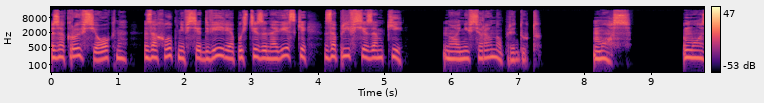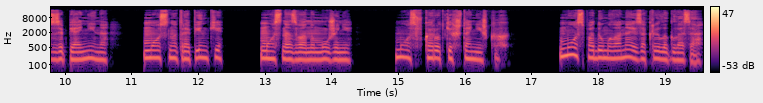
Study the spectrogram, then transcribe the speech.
Закрой все окна, захлопни все двери, опусти занавески, запри все замки — но они все равно придут. Мосс. Мосс за пианино, Мосс на тропинке, Мосс на званом ужине, Мосс в коротких штанишках. Мосс, подумала она и закрыла глаза.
